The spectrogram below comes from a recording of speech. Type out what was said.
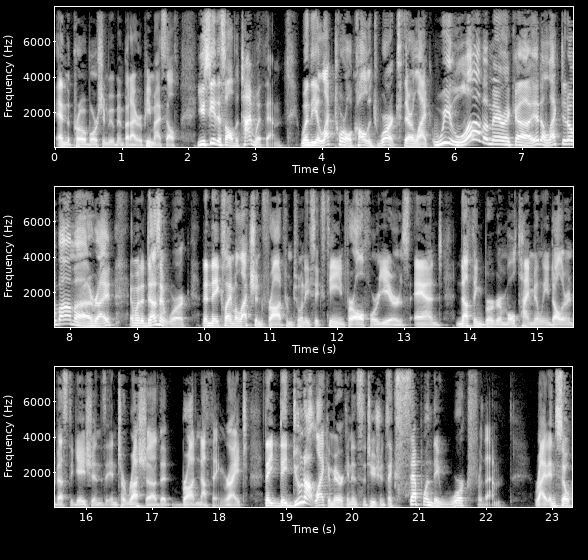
And the pro abortion movement, but I repeat myself. You see this all the time with them. When the electoral college works, they're like, we love America. It elected Obama, right? And when it doesn't work, then they claim election fraud from 2016 for all four years and nothing burger multi million dollar investigations into Russia that brought nothing, right? They, they do not like American institutions except when they work for them right? And so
